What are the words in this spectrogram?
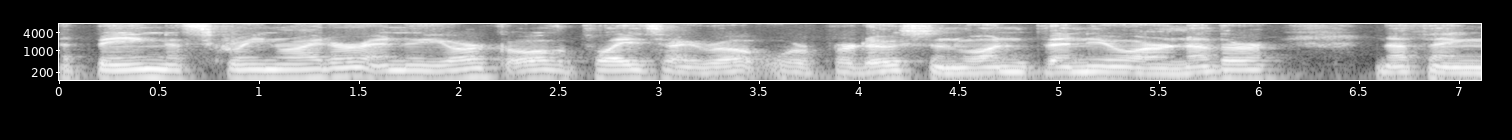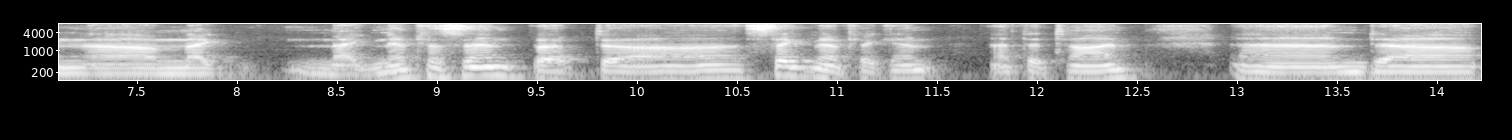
at being a screenwriter in New York. All the plays I wrote were produced in one venue or another. Nothing uh, mag- magnificent, but uh, significant at the time. And uh,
